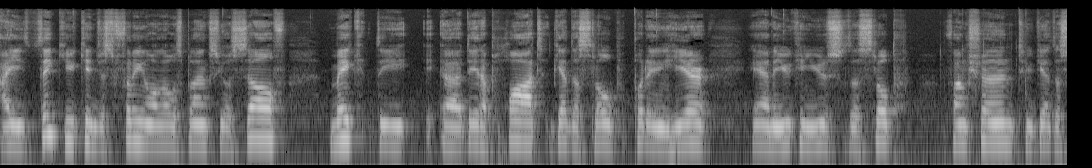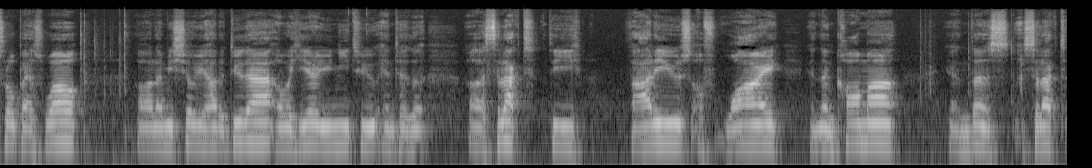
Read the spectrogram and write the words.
I think you can just fill in all those blanks yourself make the uh, data plot, get the slope, put it in here, and you can use the slope function to get the slope as well. Uh, let me show you how to do that. Over here, you need to enter the uh, select the values of y and then comma, and then select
